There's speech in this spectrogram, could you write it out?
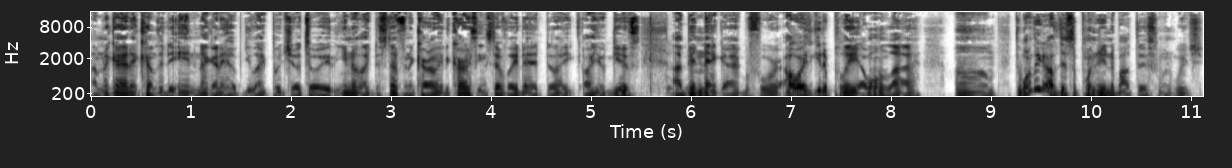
I'm the guy that comes at the end and I gotta help you like put your toy you know, like the stuff in the car, like the car seat and stuff like that, to like all your gifts. I've been that guy before. I always get a plate, I won't lie. Um the one thing I was disappointed in about this one, which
